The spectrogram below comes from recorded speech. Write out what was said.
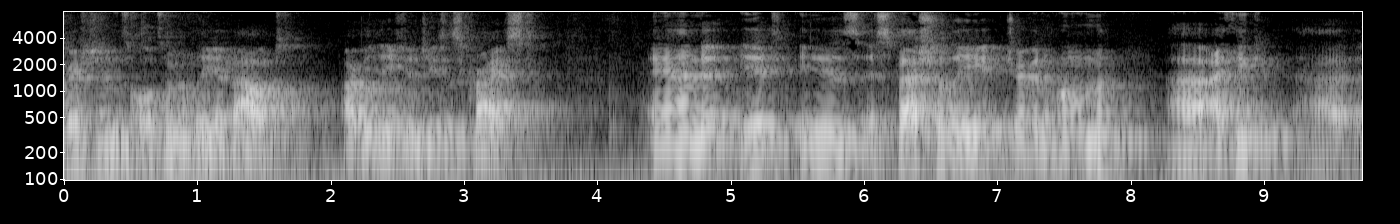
Christians ultimately about our belief in Jesus Christ. And it is especially driven home, uh, I think, uh,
